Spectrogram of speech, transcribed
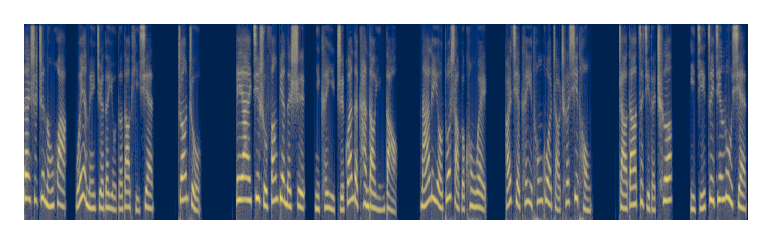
但是智能化我也没觉得有得到体现。庄主，AI 技术方便的是，你可以直观的看到引导哪里有多少个空位，而且可以通过找车系统找到自己的车以及最近路线。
